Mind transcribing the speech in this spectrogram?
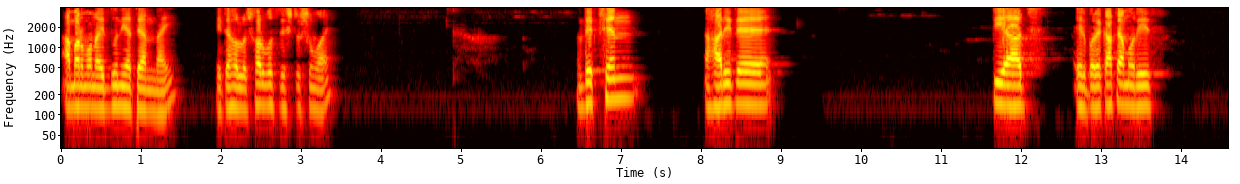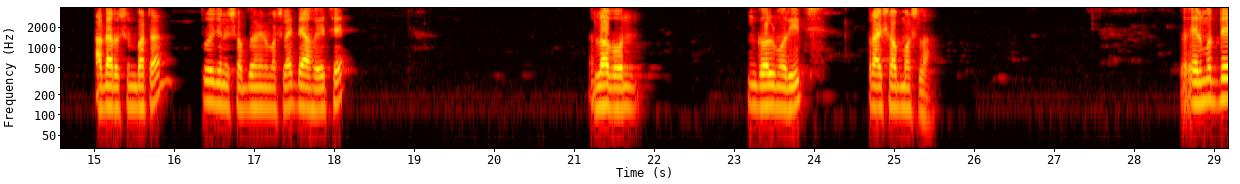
আমার মনে হয় দুনিয়াতে আর নাই। এটা হলো সর্বশ্রেষ্ঠ সময়। দেখছেন হাঁড়িতে পেঁয়াজ, এরপরে কাঁচামরিচ আদা, রসুন বাটা, প্রয়োজনীয় সব ধরনের মশলায় দেওয়া হয়েছে। লবণ, গোলমরিচ, প্রায় সব মশলা। এর মধ্যে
